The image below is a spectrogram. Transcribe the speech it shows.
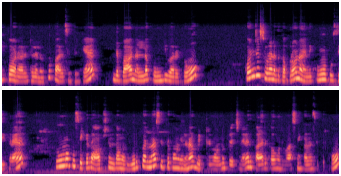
இப்போ ஒரு அரை லிட்டர் அளவுக்கு பால் சேர்த்துருக்கேன். இந்த பால் நல்லா பொங்கி வரட்டும். கொஞ்சம் சூடானதுக்கப்புறம் நான் இந்த குங்குமப்பூ சேர்க்குறேன். குங்குமப்பூ சேர்க்கறது ஆப்ஷனல் தான். உங்களுக்கு விருப்பம் தான் சேர்த்துக்கோங்க இல்லைனா விட்டுருங்க. ஒன்றும் பிரச்சனை இல்லை. அது கலருக்காக கொஞ்சம் வாசனைக்காக தான் சேர்த்துருக்கோம்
